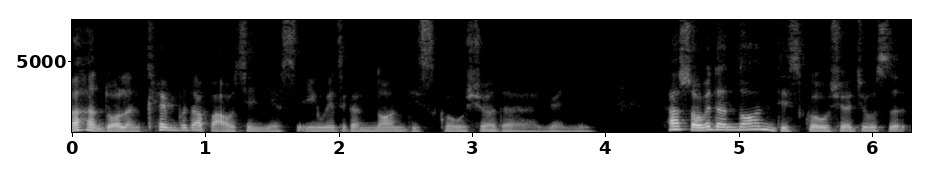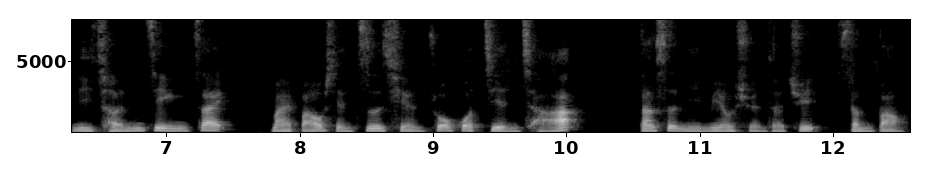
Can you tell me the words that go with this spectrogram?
而很多人 claim 不到保险，也是因为这个 non-disclosure 的原因。他所谓的 non-disclosure 就是你曾经在买保险之前做过检查，但是你没有选择去申报。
